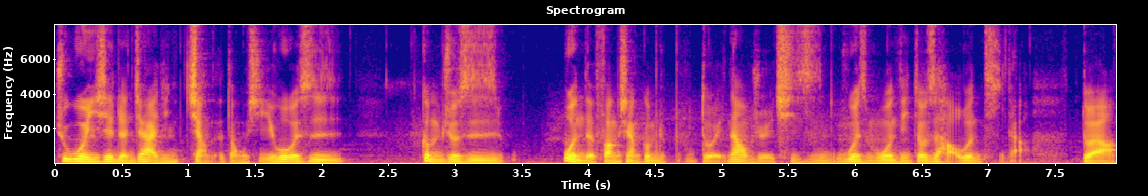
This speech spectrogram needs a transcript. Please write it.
去问一些人家已经讲的东西，或者是根本就是问的方向根本就不对。那我觉得其实你问什么问题都是好问题啦，对啊。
